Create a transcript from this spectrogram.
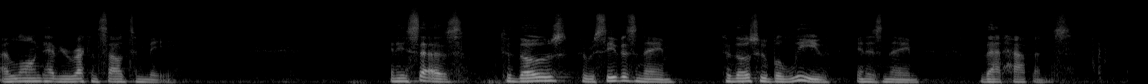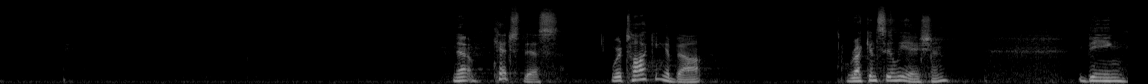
I long to have you reconciled to me. And he says, to those who receive his name, to those who believe in his name, that happens. Now, catch this. We're talking about reconciliation. being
